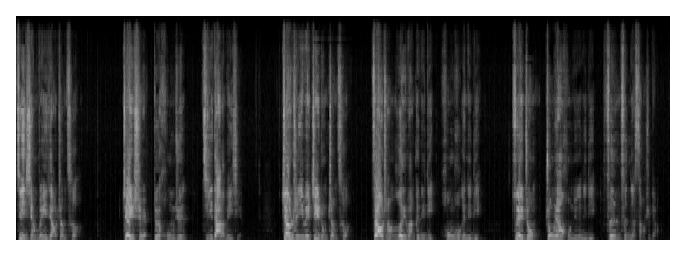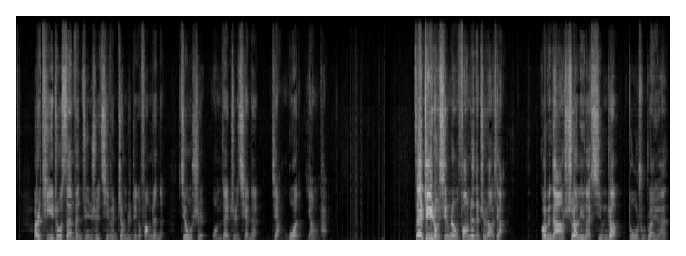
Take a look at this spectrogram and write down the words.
进行围剿政策，这是对红军极大的威胁。正是因为这种政策，造成鄂豫皖根据地、洪湖根据地，最终中央红军根据地纷纷的丧失掉。而提出三分军事、七分政治这个方针的，就是我们在之前的讲过的杨永泰。在这种行政方针的指导下。国民党设立了行政督署专员，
